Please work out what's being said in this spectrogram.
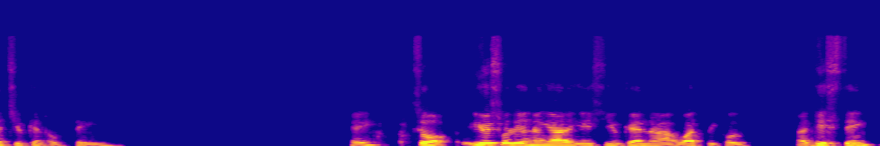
That you can obtain. Okay, so usually ang nangyari is you can, uh, what we call uh, this thing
